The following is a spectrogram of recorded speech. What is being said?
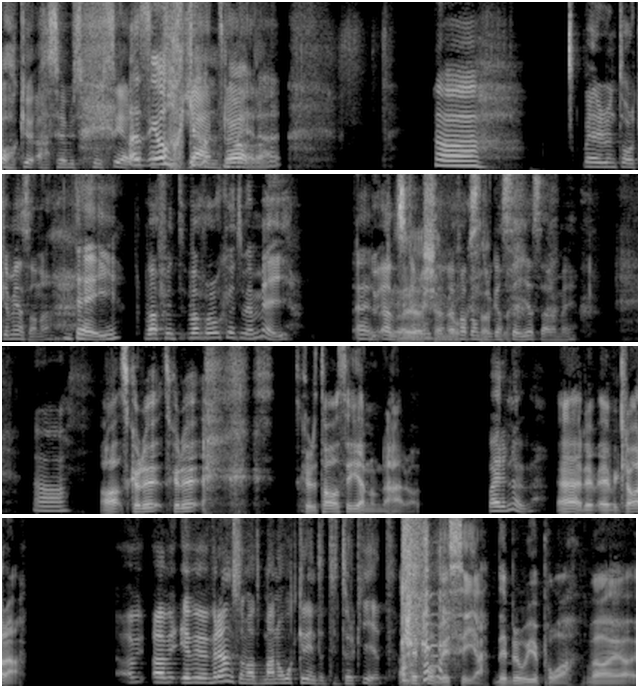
Åh gud, alltså jag blir så provocerad. Alltså Jag så orkar inte med det. Åh, Vad är det du inte orkar med Sanna? dig. Varför, inte, varför orkar du inte med mig? Äh, Du älskar jag mig Sanna, jag fattar inte hur du kan att- säga så här om mig. Ja. Ja, ska du, ska du, ska du ta oss igenom det här då? Vad är det nu? Är, det, är vi klara? Är vi- överens om att man åker inte till Turkiet? Ja, det får vi se. Det beror ju på. Vad jag,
